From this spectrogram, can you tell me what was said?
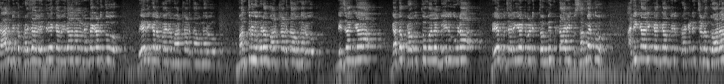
కార్మిక ప్రజా వ్యతిరేక విధానాలను ఎండగడుతూ వేదికల పైన మాట్లాడుతూ ఉన్నారు మంత్రులు కూడా మాట్లాడుతూ ఉన్నారు. నిజంగా గత ప్రభుత్వం వల్ల మీరు కూడా రేపు జరిగేటువంటి తొమ్మిది తారీఖు సమ్మెకు అధికారికంగా మీరు ప్రకటించడం ద్వారా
